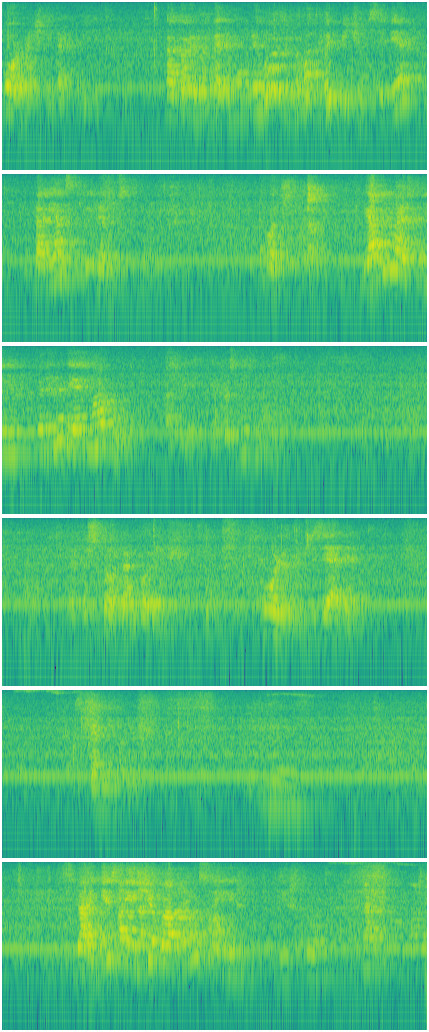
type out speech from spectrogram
формочки такие, которые мы к этому приложим, и вот выпечем себе итальянский или русский. Вот что. Я понимаю, что вы не удовлетворены, но я не могу ответить, я просто не знаю. Это что такое? Волю взяли, сканировали. Да, если а еще вопросы, и, и что? Так, можно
